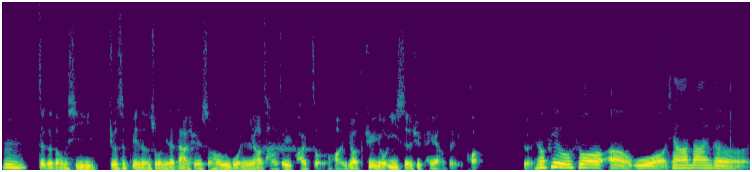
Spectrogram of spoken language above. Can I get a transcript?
嗯，这个东西就是变成说，你在大学的时候，如果你要朝这一块走的话，你就要去有意识的去培养这一块。对，然后譬如说，呃，我想要当一个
